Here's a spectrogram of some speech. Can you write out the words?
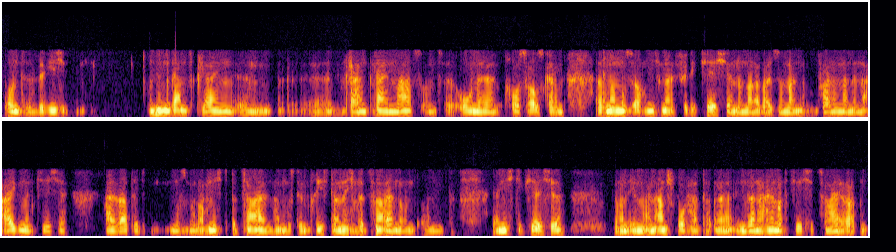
Und wirklich in einem ganz kleinen, äh, kleinen, kleinen Maß und äh, ohne große Ausgaben. Also man muss auch nicht mal für die Kirche normalerweise, man, vor allem wenn man in einer eigenen Kirche heiratet, muss man auch nichts bezahlen. Man muss den Priester nicht bezahlen und, und äh, nicht die Kirche wenn man eben einen Anspruch hat, äh, in seiner Heimatkirche zu heiraten.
